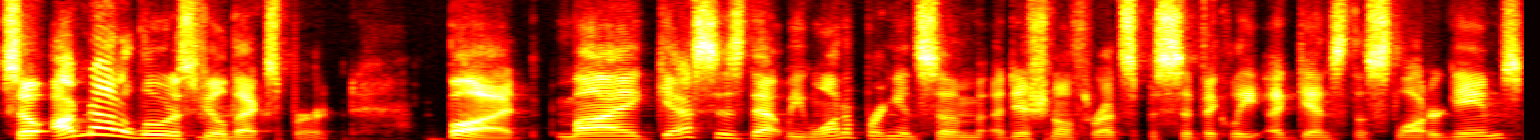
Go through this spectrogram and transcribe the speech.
So I'm not a Lotus Field mm-hmm. expert, but my guess is that we want to bring in some additional threats specifically against the slaughter games.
